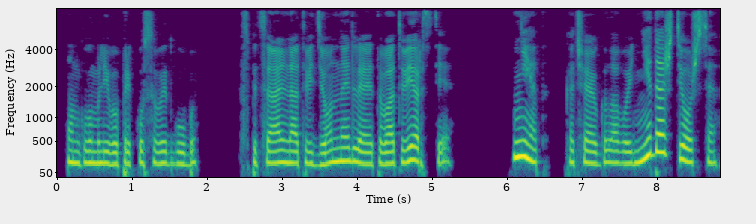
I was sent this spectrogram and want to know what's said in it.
— он глумливо прикусывает губы. «Специально отведенное для этого отверстие». «Нет», — качаю головой, — «не дождешься».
